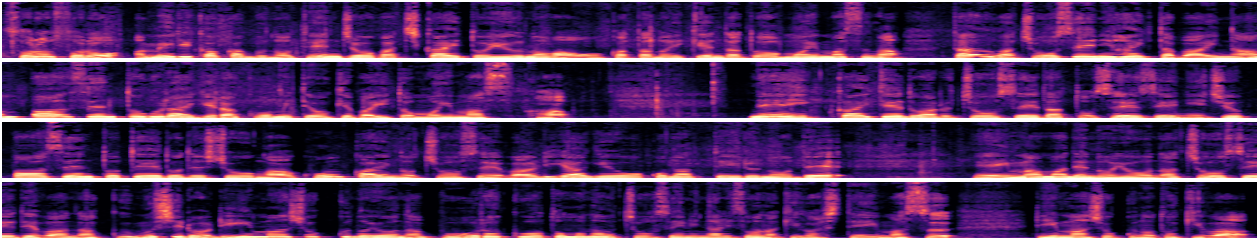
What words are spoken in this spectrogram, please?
そろそろアメリカ株の天井が近いというのは大方の意見だと思いますが、ダウが調整に入った場合何パーセントぐらい下落を見ておけばいいと思いますか？年1回程度ある調整だとせいぜい20%程度でしょうが、今回の調整は利上げを行っているので、えー、今までのような調整ではなく、むしろリーマンショックのような暴落を伴う調整になりそうな気がしています。リーマンショックの時は、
